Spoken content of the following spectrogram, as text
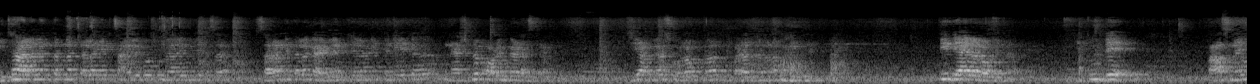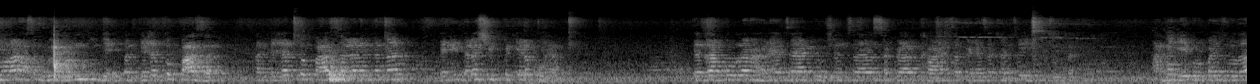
इथं आल्यानंतर ना त्याला एक चांगली गोष्ट मिळाली म्हणजे कसं सरांनी त्याला गाईडलाईन केलं आणि त्यांनी एक नॅशनल ऑलिम्पियाड असते जी आपल्या सोलापुरात बऱ्याच जणांना माहिती ती द्यायला लावली तू दे. पास नाही होणार असं गृहीत धरून तू दे. पण त्याच्यात तो पास झाला. आणि त्याच्यात तो पास झाल्यानंतर ना त्यांनी त्याला शिफ्ट केलं पुण्यात त्याचा पूर्ण राहण्याचा ट्युशनचा सगळा खाण्याचा पिण्याचा खर्च इन्स्टिट्यूटचा आम्ही एक रुपये सुद्धा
